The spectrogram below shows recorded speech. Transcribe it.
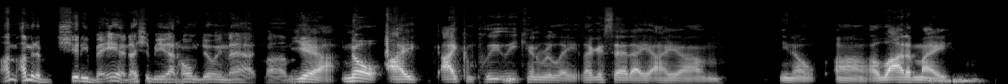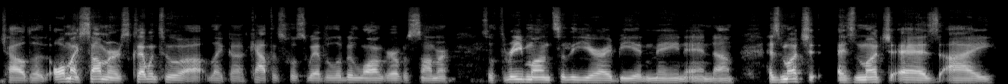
I'm I'm in a shitty band. I should be at home doing that. Um, Yeah, no, I I completely can relate. Like I said, I I um, you know, uh, a lot of my childhood, all my summers, because I went to a, like a Catholic school, so we had a little bit longer of a summer. So three months of the year I'd be in Maine, and um, as much as much as I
